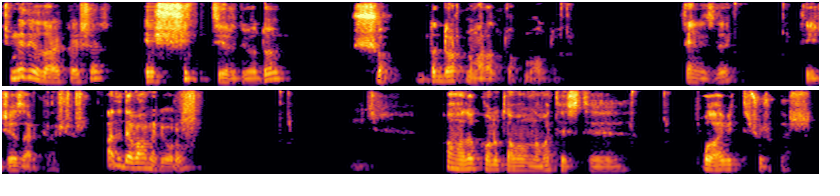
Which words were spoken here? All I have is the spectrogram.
Şimdi ne diyordu arkadaşlar? Eşittir diyordu. Şu. Bu da 4 numaralı top mu oldu? Denizli diyeceğiz arkadaşlar. Hadi devam ediyorum. Aha da konu tamamlama testi. Olay bitti çocuklar.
